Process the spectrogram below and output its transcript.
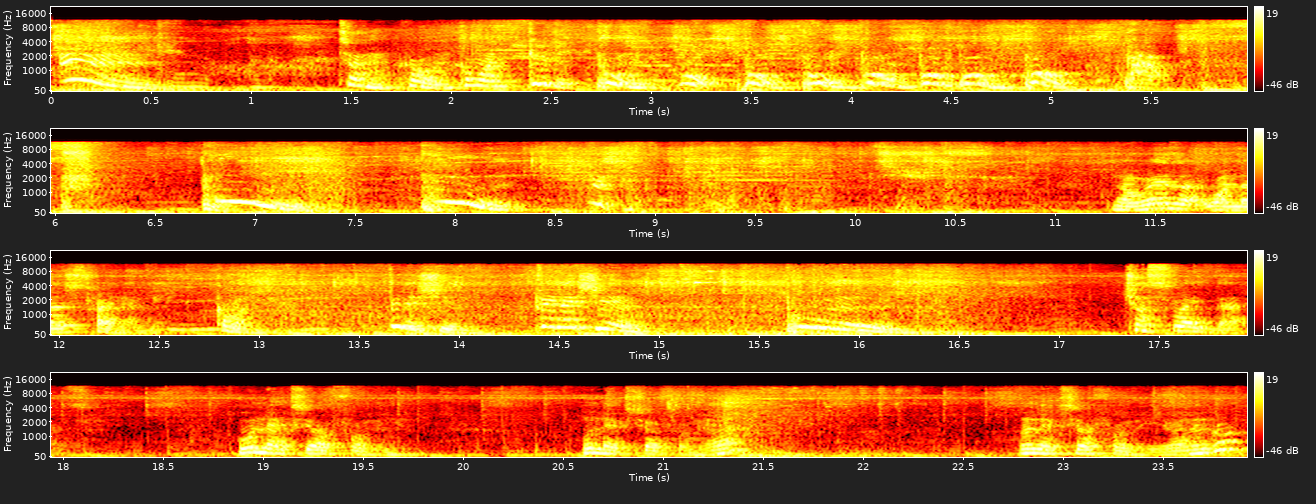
Mmm. Come on, come on, come on, get it. Boom, boom, boom, boom, boom, boom, boom, boom. Pow. Boom, boom. Now where's that one that's trying at me? Come on. Finish him. Finish him. Boom. Just like that. Who next year for me? Who next year for me, huh? Who next year for me? You wanna go?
